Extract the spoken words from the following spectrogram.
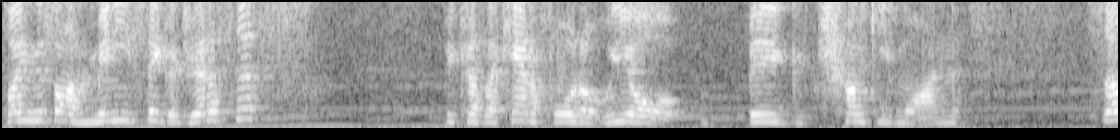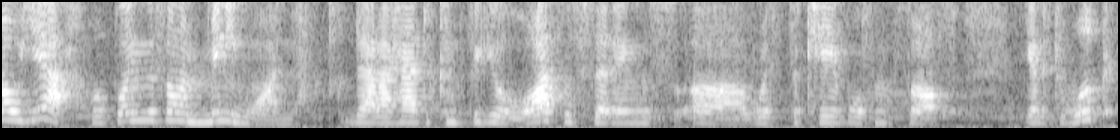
Playing this on a mini Sega Genesis because I can't afford a real big chunky one. So yeah, we're playing this on a mini one that I had to configure lots of settings uh, with the cables and stuff to get it to work.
